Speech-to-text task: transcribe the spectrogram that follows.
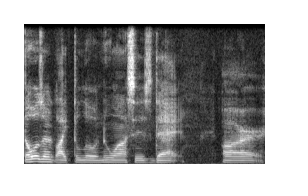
those are like the little nuances that are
